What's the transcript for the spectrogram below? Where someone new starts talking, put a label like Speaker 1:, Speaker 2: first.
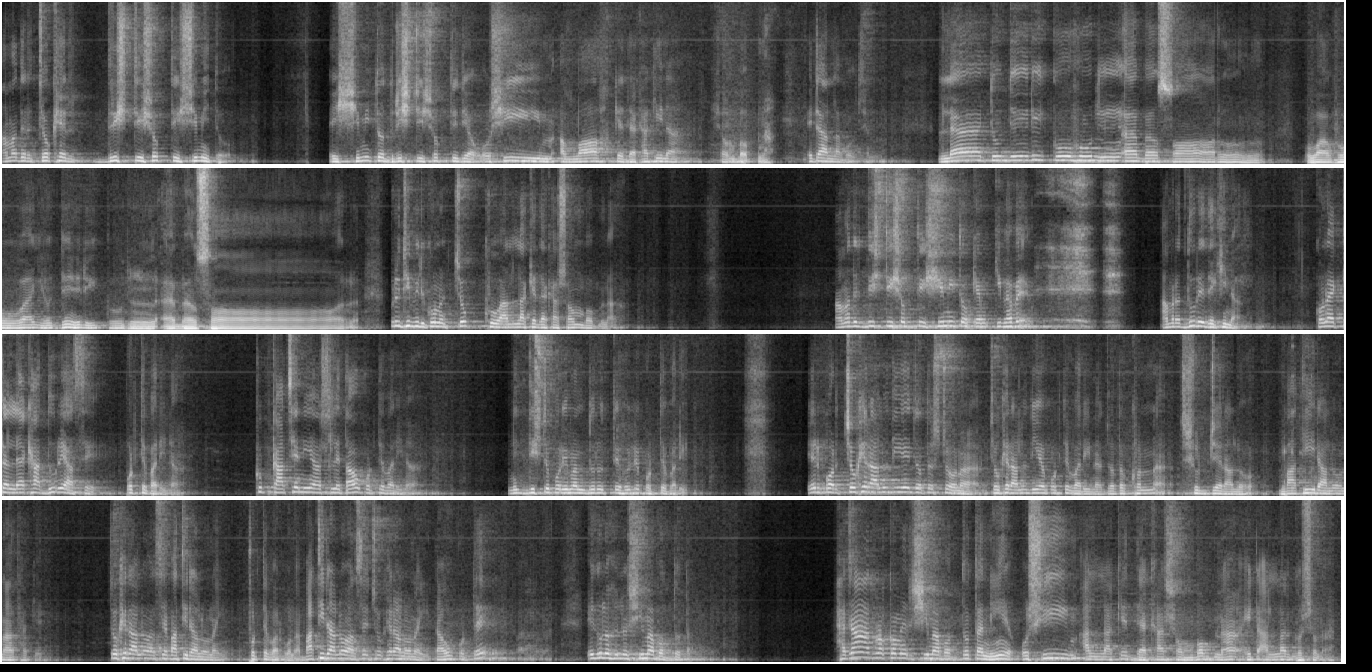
Speaker 1: আমাদের চোখের দৃষ্টিশক্তি সীমিত এই সীমিত দৃষ্টিশক্তি দিয়ে অসীম আল্লাহকে দেখা কি না সম্ভব না এটা আল্লাহ বলছেন لا تدركه الأبصار وهو يدرك الأبصار পৃথিবীর কোনো চক্ষু আল্লাহকে দেখা সম্ভব না আমাদের দৃষ্টিশক্তি সীমিত কীভাবে? আমরা দূরে দেখি না। কোনো একটা লেখা দূরে আছে, পড়তে পারি না। খুব কাছে নিয়ে আসলে তাও পড়তে পারি না। নির্দিষ্ট পরিমাণ দূরত্বে হইলে পড়তে পারি। এরপর চোখের আলো দিয়ে যথেষ্ট না। চোখের আলো দিয়ে পড়তে পারি না, যতক্ষণ না সূর্যের আলো, বাতির আলো না থাকে। চোখের আলো আছে, বাতির আলো নাই। পড়তে পারব না। বাতির আলো আছে, চোখের আলো নাই, তাও পড়তে পারব না। এগুলো হলো সীমাবদ্ধতা। হাজার রকমের সীমাবদ্ধতা নিয়ে অসীম আল্লাহকে দেখা সম্ভব না, এটা আল্লাহর ঘোষণা।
